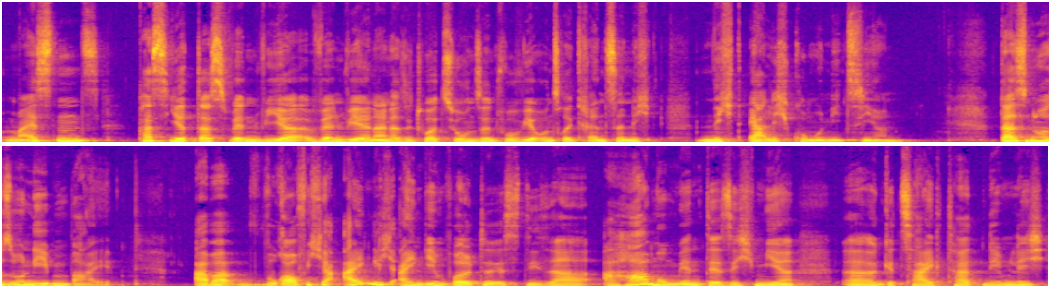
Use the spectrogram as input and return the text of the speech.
Meistens passiert das, wenn wir, wenn wir in einer Situation sind, wo wir unsere Grenze nicht, nicht ehrlich kommunizieren. Das nur so nebenbei. Aber worauf ich ja eigentlich eingehen wollte, ist dieser Aha-Moment, der sich mir äh, gezeigt hat, nämlich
